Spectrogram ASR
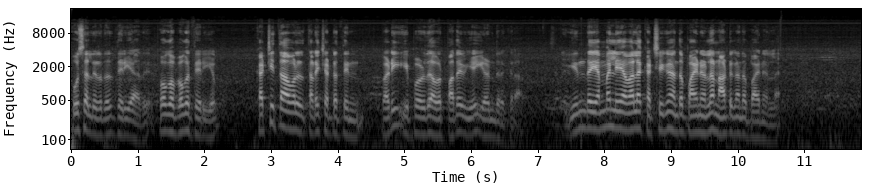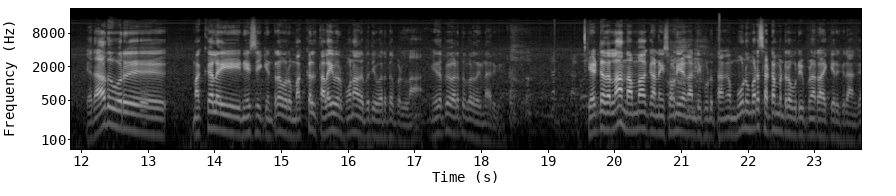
பூசல் இருந்தது தெரியாது. போக போக தெரியும். கட்சித்தாவல் தடை சட்டத்தின் படி இப்பொழுது அவர் பதவியை இழந்திருக்கிறார் இந்த எம்எல்ஏவால் கட்சிக்கும் எந்த பயனும் இல்லை நாட்டுக்கும் எந்த பயனும் இல்லை. ஏதாவது ஒரு மக்களை நேசிக்கின்ற ஒரு மக்கள் தலைவர் போனால் அதை பற்றி வருத்தப்படலாம். இதை போய் வருத்தப்படுறதுக்கு என்ன இருக்குது கேட்டதெல்லாம் அந்த அம்மாவுக்கு அன்னைக்கு சோனியா காந்தி கொடுத்தாங்க. மூணு முறை சட்டமன்ற உறுப்பினர் ஆக்கியிருக்கிறாங்க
